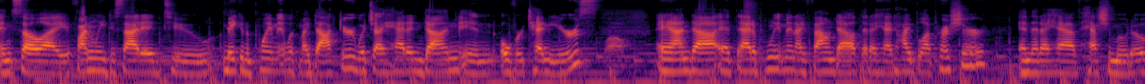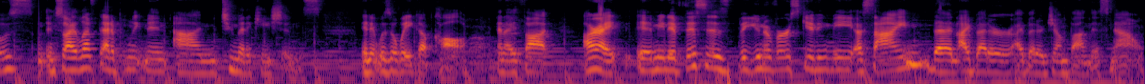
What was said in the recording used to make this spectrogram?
And so I finally decided to make an appointment with my doctor, which I hadn't done in over 10 years. Wow. And uh, at that appointment, I found out that I had high blood pressure and that I have Hashimoto's. And so I left that appointment on two medications, and it was a wake up call. And I thought, all right, I mean, if this is the universe giving me a sign, then I better I better jump on this now.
